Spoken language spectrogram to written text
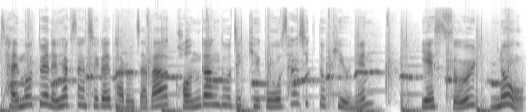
잘못된 의학 상식을 바로잡아 건강도 지키고 상식도 키우는 Yes or No.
